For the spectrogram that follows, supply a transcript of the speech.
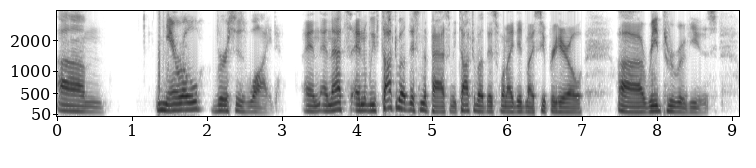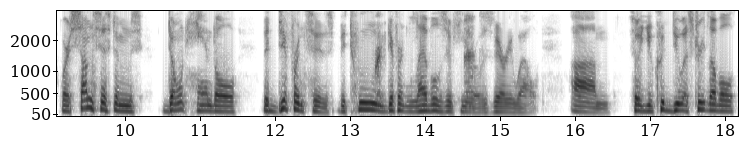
um, narrow versus wide. and and that's and we've talked about this in the past. And We talked about this when I did my superhero uh, read through reviews, where some systems don't handle the differences between Right. different levels of heroes That's- very well. Um, so you could do a street level,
